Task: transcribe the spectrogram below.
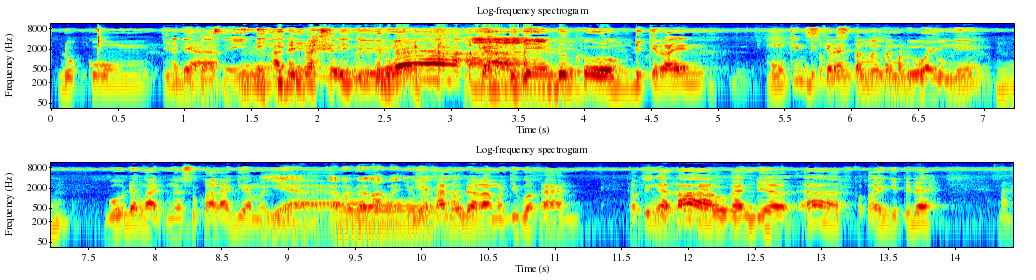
dukung ini Adik ya. kelasnya ini. adik kelasnya ini. Ya, dia yang dukung. dikirain mungkin dikirain teman-teman gue ini Hmm. gue udah nggak nggak suka lagi sama Iya, dia. karena udah lama juga. Iya karena kan. udah lama juga kan. Tapi nggak tahu kan dia ah pokoknya gitu dah. Nah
